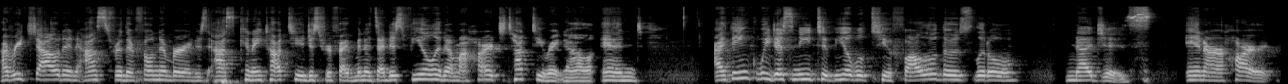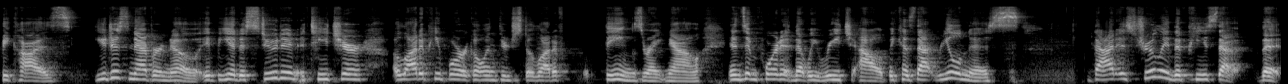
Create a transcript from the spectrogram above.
I reached out and asked for their phone number and just asked, can I talk to you just for five minutes? I just feel it in my heart to talk to you right now. And I think we just need to be able to follow those little nudges in our heart because you just never know. It be it a student, a teacher, a lot of people are going through just a lot of things right now. And it's important that we reach out because that realness, that is truly the piece that that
